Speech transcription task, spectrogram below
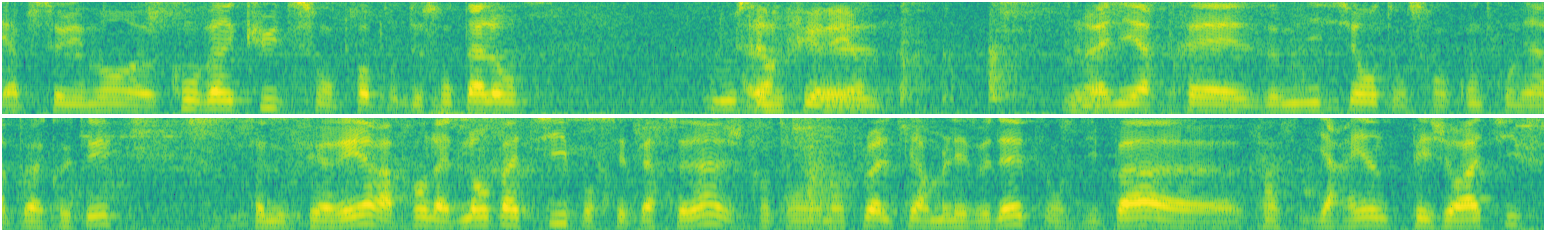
est absolument convaincu de son propre, de son talent, Nous, ça nous fait rire. De Ouais. manière très omnisciente, on se rend compte qu'on est un peu à côté. Ça nous fait rire. Après, on a de l'empathie pour ces personnages. Quand on emploie le terme les vedettes, on se dit pas. euh, Enfin, il n'y a rien de péjoratif.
